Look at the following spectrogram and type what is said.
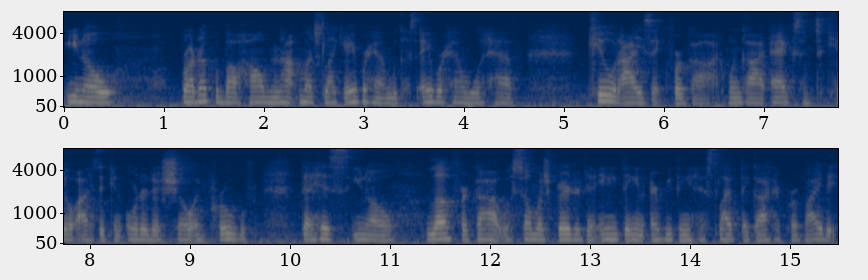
you know, brought up about how I'm not much like Abraham because Abraham would have killed Isaac for God when God asked him to kill Isaac in order to show and prove that his, you know, love for God was so much greater than anything and everything in his life that God had provided.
